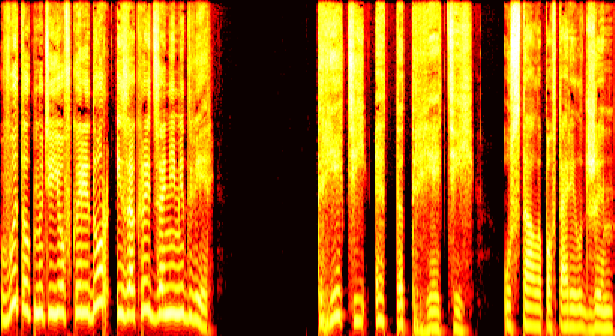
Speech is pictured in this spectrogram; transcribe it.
вытолкнуть ее в коридор и закрыть за ними дверь. «Третий — это третий», — устало повторил Джин.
